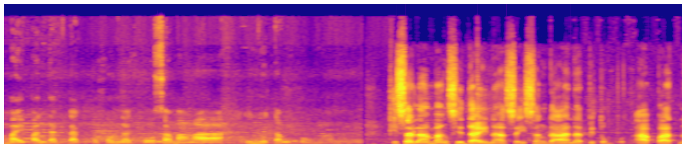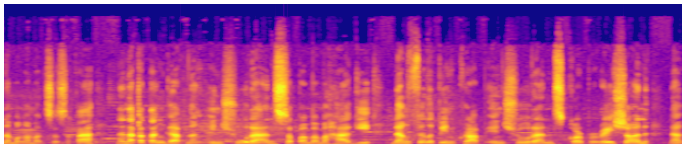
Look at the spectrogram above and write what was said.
may pandagdag pupunad po sa mga inutang po, ma'am. Isa lamang si Dinah sa isang daan at pitumput-apat na mga magsasaka na nakatanggap ng insurance sa pamamahagi ng Philippine Crop Insurance Corporation ng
